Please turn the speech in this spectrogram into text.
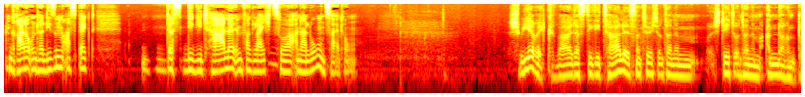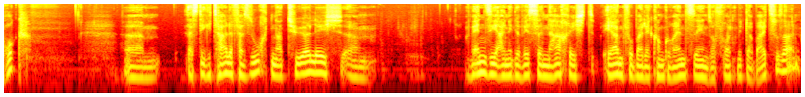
gerade unter diesem Aspekt das Digitale im Vergleich zur analogen Zeitung? schwierig, weil das Digitale ist natürlich unter einem, steht unter einem anderen Druck. Ähm, das Digitale versucht natürlich, ähm, wenn Sie eine gewisse Nachricht irgendwo bei der Konkurrenz sehen, sofort mit dabei zu sein.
